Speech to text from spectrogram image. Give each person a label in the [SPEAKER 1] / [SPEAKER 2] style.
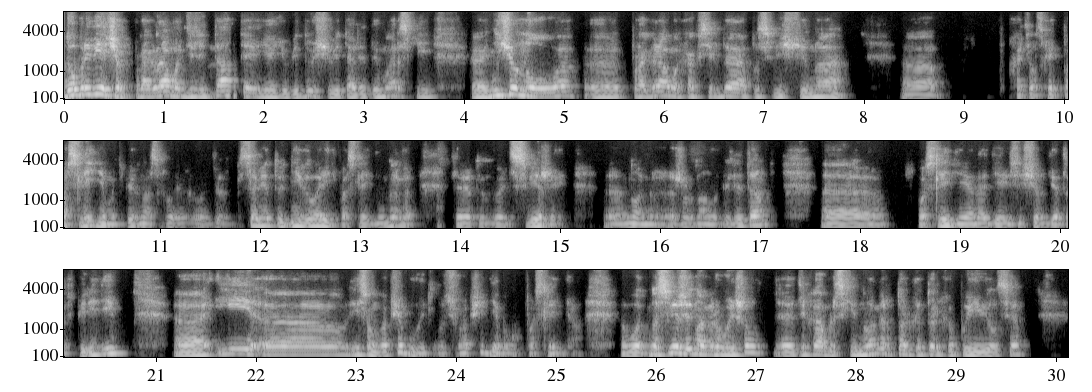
[SPEAKER 1] Добрый вечер. Программа «Дилетанты». Я ее ведущий Виталий Дымарский. Э, ничего нового. Э, программа, как всегда, посвящена, э, хотел сказать, последнему. Теперь нас советуют не говорить последний номер, советуют говорить свежий номер журнала «Дилетант». Последний, я надеюсь, еще где-то впереди. И если он вообще будет, лучше вообще не было последнего. Вот. Но свежий номер вышел, декабрьский номер, только-только появился.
